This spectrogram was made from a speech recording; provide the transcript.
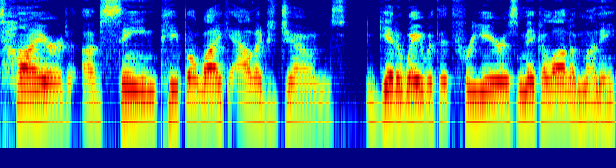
tired of seeing people like Alex Jones get away with it for years and make a lot of money.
